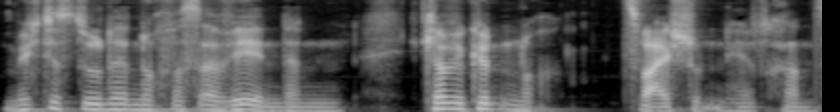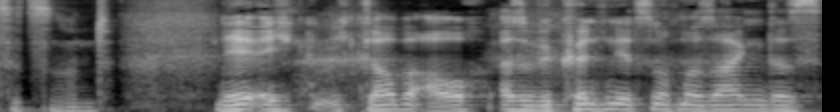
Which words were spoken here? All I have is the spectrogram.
möchtest du denn noch was erwähnen? Denn ich glaube, wir könnten noch zwei Stunden hier dran sitzen und. Nee, ich, ich glaube auch. Also wir könnten jetzt noch mal sagen, dass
